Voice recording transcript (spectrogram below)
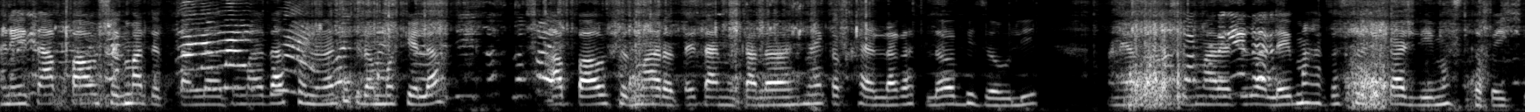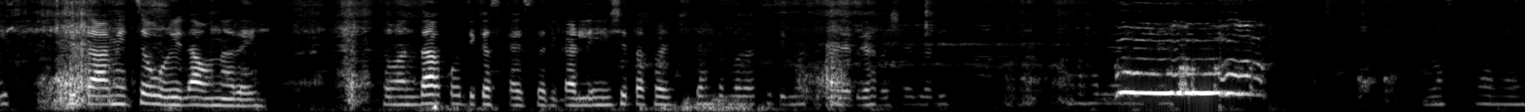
आणि इथं आप्पा औषध मारतात. काल तुम्हाला दाखवलं ना तिकडं मकेला? आप्पा औषध मारत आहेत. आम्ही काल नाही का खायला घातलं भिजवली. आणि आता औषध मारायचं झालंय. महाग सरी काढली मस्तपैकी. तिथं आम्ही चवळी लावणार आहे. तुम्हाला दाखवते कसं काय सरी काढली. ही शेताफळची झालं बघा किती मस्त आहेत. घरा शेजारी भारी आहेत. मस्त आहे.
